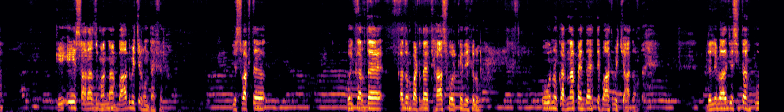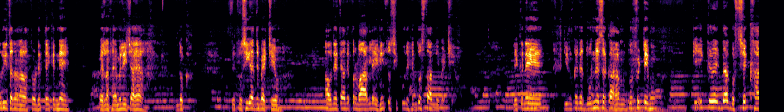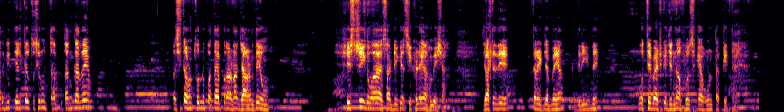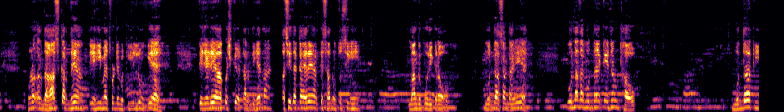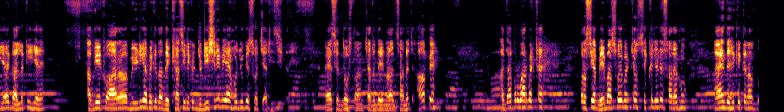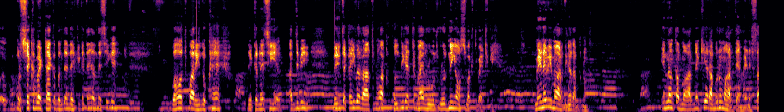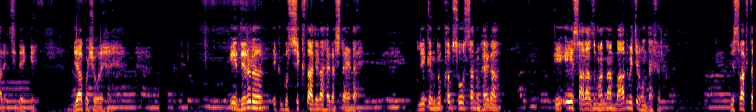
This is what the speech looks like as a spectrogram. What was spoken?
ਕਿ ਇਹ ਸਾਰਾ ਜ਼ਮਾਨਾ ਬਾਅਦ ਵਿੱਚ ਹੁੰਦਾ ਫਿਰ। ਜਿਸ ਵਕਤ ਕੋਈ ਕਰਦਾ ਕਦਮ ਪੱਟਦਾ ਇਤਿਹਾਸ ਖੋਲ ਕੇ ਦੇਖ ਲਓ, ਉਹ ਉਹਨੂੰ ਕਰਨਾ ਪੈਂਦਾ ਹੈ ਤੇ ਬਾਅਦ ਵਿੱਚ ਯਾਦ ਆਉਂਦਾ ਹੈ। ਡੱਲੇਵਾਲ ਜੀ, ਅਸੀਂ ਤਾਂ ਪੂਰੀ ਤਰ੍ਹਾਂ ਨਾਲ ਤੁਹਾਡੇ ਤੇ ਕਿੰਨੇ ਪਹਿਲਾਂ ਫੈਮਿਲੀ ਚ ਆਇਆ ਦੁੱਖ ਤੇ ਤੁਸੀਂ ਅੱਜ ਬੈਠੇ ਹੋ। ਆਪਦੇ ਤੇ ਆਪਦੇ ਪਰਿਵਾਰ ਲਈ ਨਹੀਂ, ਤੁਸੀਂ ਪੂਰੇ ਹਿੰਦੁਸਤਾਨ ਲਈ ਬੈਠੇ ਹੋ। ਲੇਕਿਨ ਇਹ ਜਿਹਨੂੰ ਕਹਿੰਦੇ ਦੋਨੇ ਸਰਕਾਰਾਂ ਨੂੰ ਦੁਰਫਿੱਟੇ ਮੂੰਹ ਕਿ ਇੱਕ ਐਡਾ ਗੁਰਸਿੱਖ ਆਦਮੀ ਤਿਲ ਤਿਲ ਤੁਸੀਂ ਉਹਨੂੰ ਤੰਗ ਕਰ ਰਹੇ ਹੋ? ਅਸੀਂ ਤਾਂ ਹੁਣ ਤੁਹਾਨੂੰ ਪਤਾ ਹੈ ਪੁਰਾਣਾ ਜਾਣਦੇ ਹੋ। ਹਿਸਟਰੀ ਗਵਾਹ ਹੈ ਸਾਡੀ ਕਿ ਸਿਖੜੇ ਆ ਹਮੇਸ਼ਾ। ਜੱਟ ਦੇ ਘਰੇ ਜੰਮੇ ਆ ਗਰੀਬ ਦੇ। ਉੱਥੇ ਬੈਠ ਕੇ ਜਿੰਨਾ ਹੋ ਸਕਿਆ ਹੁਣ ਤੱਕ ਕੀਤਾ ਹੈ। ਹੁਣ ਅਰਦਾਸ ਕਰਦੇ ਆ ਤੇ ਇਹੀ ਮੈਂ ਤੁਹਾਡੇ ਵਕੀਲ ਨੂੰ ਕਿਹਾ ਕਿ ਜਿਹੜੇ ਆ ਕੁਝ ਕਰਦੀ ਹੈ ਨਾ ਅਸੀਂ ਤਾਂ ਕਹਿ ਰਹੇ ਹਾਂ ਕਿ ਸਾਨੂੰ ਤੁਸੀਂ ਮੰਗ ਪੂਰੀ ਕਰਾਓ। ਮੁੱਦਾ ਸਾਡਾ ਇਹ ਹੈ, ਉਹਨਾਂ ਦਾ ਮੁੱਦਾ ਹੈ ਕਿ ਇਹਨਾਂ ਨੂੰ ਉਠਾਓ। ਮੁੱਦਾ ਕੀ ਹੈ, ਗੱਲ ਕੀ ਹੈ? ਅੱਗੇ ਅਖਬਾਰ, ਮੀਡੀਆ ਵਿਕਦਾ ਦੇਖਿਆ ਸੀ, ਲੇਕਿਨ ਜੁਡੀਸ਼ਰੀ ਵੀ ਐ ਹੋ ਜੂਗੀ ਸੋਚਿਆ ਨਹੀਂ ਸੀ ਕਦੇ। ਐਸ ਹਿੰਦੁਸਤਾਨ ਚੱਲ ਦੇ ਨਾਲ ਇਨਸਾਨ ਚ ਆ ਪਿਆ ਅਜਾ ਪਰਿਵਾਰ ਬੈਠਾ ਔਰ ਅਸੀਂ ਆ ਬੇਬਸ ਹੋਏ ਬੈਠੇ ਹਾਂ, ਸਿੱਖ ਜਿਹੜੇ ਸਾਰਿਆਂ ਨੂੰ ਐਂ ਦੇਖ ਕੇ ਕਿਨਾਂ ਗੁਰਸਿੱਖ ਬੈਠਾ, ਇੱਕ ਬੰਦੇ ਦੇਖ ਕੇ ਕਿਤੇ ਜਾਂਦੇ ਸੀਗੇ। ਬਹੁਤ ਭਾਰੀ ਦੁੱਖ ਹੈ। ਲੇਕਿਨ ਅਸੀਂ ਅੱਜ ਵੀ ਮੇਰੀ ਤਾਂ ਕਈ ਵਾਰ ਰਾਤ ਨੂੰ ਅੱਖ ਖੁੱਲਦੀ ਹੈ ਤੇ ਮੈਂ ਰੋਜ਼ ਰੋਜ਼ ਨਹੀਂ ਉਸ ਵਕਤ ਬੈਠ ਕੇ। ਮੈਨੇ ਵੀ ਮਾਰਦੀਆਂ ਰੱਬ ਨੂੰ। ਇਹਨਾਂ ਤਾਂ ਮਾਰਨੇ ਕੀ ਰੱਬ ਨੂੰ ਮਾਰਦੇ ਆ ਮੈਨੇ ਸਾਰੇ ਅਸੀਂ ਦੇਖ ਕੇ। ਜਾਂ ਕੁਝ ਹੋ ਰਿਹਾ ਹੈ। ਇਹ ਦਿਰੜ ਇੱਕ ਗੁਰਸਿੱਖ ਦਾ ਜਿਹੜਾ ਹੈਗਾ ਸਟੈਂਡ ਹੈ। ਲੇਕਿਨ ਦੁੱਖ ਅਫਸੋਸ ਸਾਨੂੰ ਹੈਗਾ ਕਿ ਇਹ ਸਾਰਾ ਜ਼ਮਾਨਾ ਬਾਅਦ ਵਿੱਚ ਹੁੰਦਾ ਫਿਰ। ਜਿਸ ਵਕਤ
